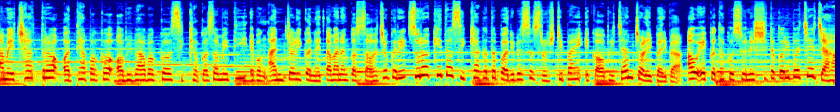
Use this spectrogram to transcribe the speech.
ଆମେ ଛାତ୍ର ଅଧ୍ୟାପକ ଅଭିଭାବକ ଶିକ୍ଷକ ସମିତି ଏବଂ ଆଞ୍ଚଳିକ ନେତାମାନଙ୍କ ସହଯୋଗରେ ସୁରକ୍ଷିତ ଶିକ୍ଷାଗତ ପରିବେଶ ସୃଷ୍ଟି ପାଇଁ ଏକ ଅଭିଯାନ ଚଳାଇପାରିବା ଆଉ ଏକଥାକୁ ସୁନିଶ୍ଚିତ କରିବ ଯେ ଯାହା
